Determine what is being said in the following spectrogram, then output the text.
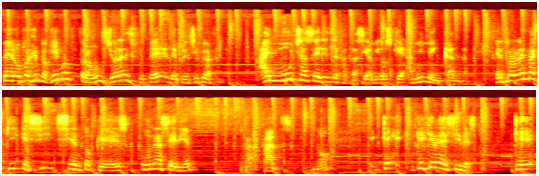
Pero, por ejemplo, Game of Thrones yo la disfruté de principio a fin. Hay muchas series de fantasía, amigos, que a mí me encantan. El problema aquí que sí siento que es una serie para fans, ¿no? ¿Qué, qué quiere decir esto? Que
